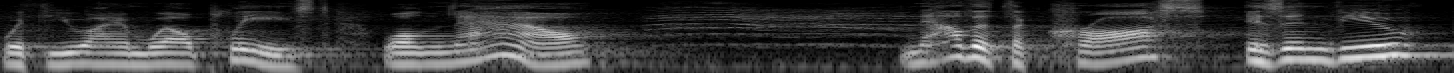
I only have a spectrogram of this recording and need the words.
With you I am well pleased. Well, now, now that the cross is in view,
